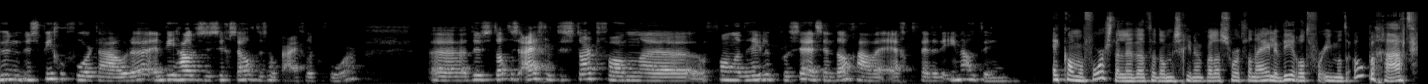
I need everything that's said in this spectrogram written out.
hun een spiegel voor te houden. En die houden ze zichzelf dus ook eigenlijk voor. Uh, dus dat is eigenlijk de start van, uh, van het hele proces. En dan gaan we echt verder de inhoud in. Ik kan me voorstellen dat er dan misschien ook wel een soort van hele wereld voor iemand open gaat.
